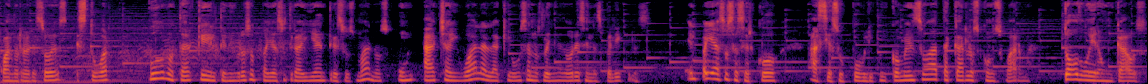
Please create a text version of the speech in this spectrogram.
Cuando regresó Stuart, pudo notar que el tenebroso payaso traía entre sus manos un hacha igual a la que usan los leñadores en las películas. El payaso se acercó hacia su público y comenzó a atacarlos con su arma. Todo era un caos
